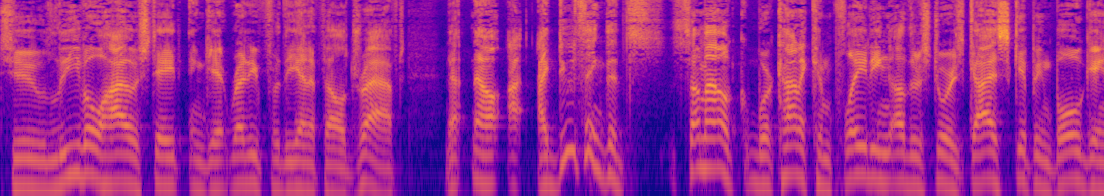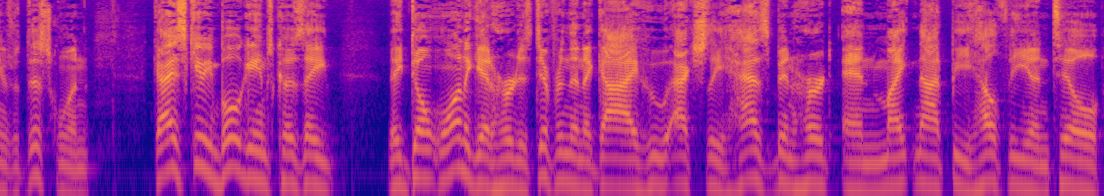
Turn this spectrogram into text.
to leave Ohio State and get ready for the NFL draft. Now, now I, I do think that somehow we're kind of conflating other stories. Guys skipping bowl games with this one. Guys skipping bowl games because they they don't want to get hurt is different than a guy who actually has been hurt and might not be healthy until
